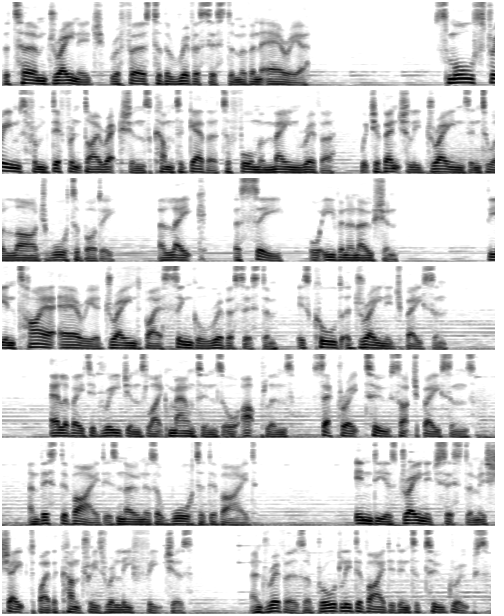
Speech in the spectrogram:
The term drainage refers to the river system of an area. Small streams from different directions come together to form a main river, which eventually drains into a large water body, a lake, a sea, or even an ocean. The entire area drained by a single river system is called a drainage basin. Elevated regions like mountains or uplands separate two such basins, and this divide is known as a water divide. India's drainage system is shaped by the country's relief features, and rivers are broadly divided into two groups,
